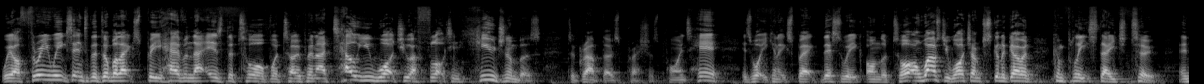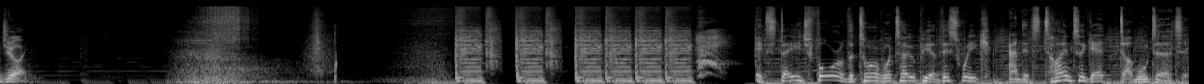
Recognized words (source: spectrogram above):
We are three weeks into the double XP heaven that is the Tour of Watopia, and I tell you what, you have flocked in huge numbers to grab those precious points. Here is what you can expect this week on the tour. And whilst you watch, I'm just going to go and complete stage two. Enjoy. It's stage four of the Tour of Watopia this week, and it's time to get double dirty.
